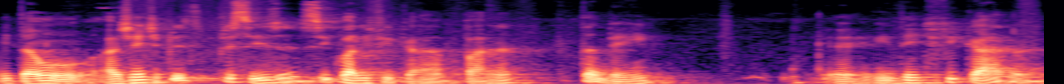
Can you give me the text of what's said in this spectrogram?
Então, a gente precisa se qualificar para também é, identificar né,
